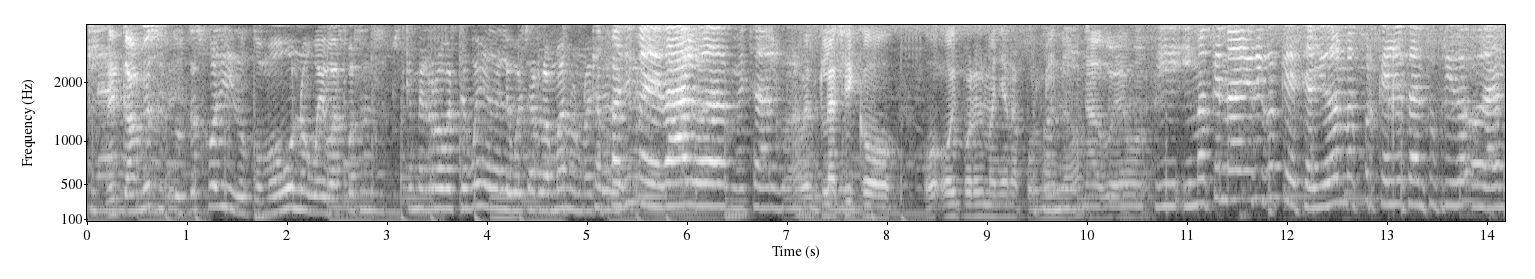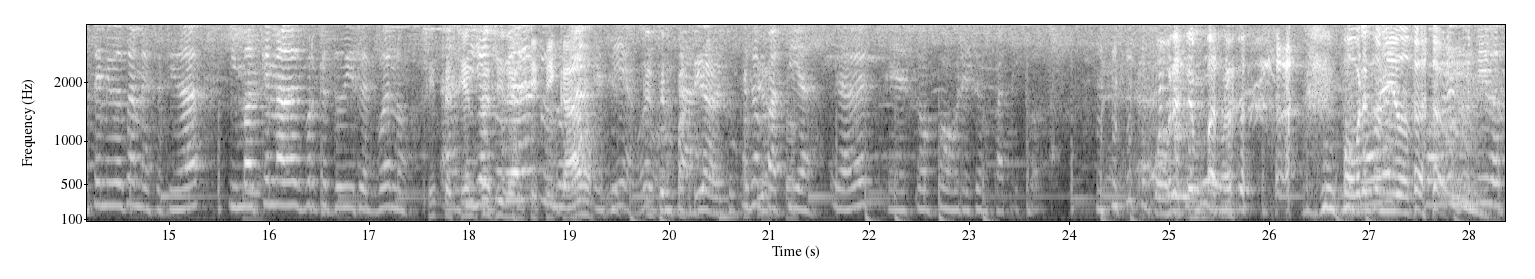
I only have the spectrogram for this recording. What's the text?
claro. En cambio, si tú estás jodido como uno, güey, vas pasando, pues que me roba este güey, dale, voy a echar la mano, no hay Capaz si me da algo, me echa algo. O el clásico, o- hoy por él, mañana por, mí, mí. ¿no? Ah, Sí, y más que nada yo digo que te ayudan más porque ellos han sufrido o han tenido esa necesidad y más que nada es porque tú dices, bueno, Sí, te si yo sientes estuviera en su identificado. lugar, eh, sí, a huevo, Es empatía, es empatía. Es empatía, ¿ya ves? Eso, pobres empáticos. Pobres empáticos. Pobres unidos. Pobres unidos,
